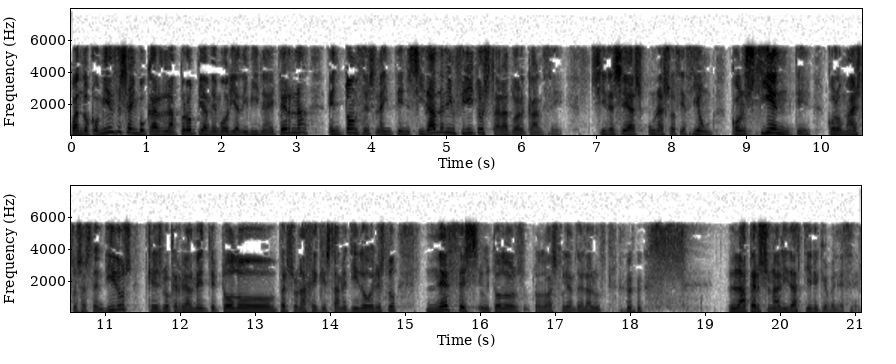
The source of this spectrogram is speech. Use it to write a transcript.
Cuando comiences a invocar la propia memoria divina eterna, entonces la intensidad del infinito estará a tu alcance. Si deseas una asociación consciente con los maestros ascendidos, que es lo que realmente todo personaje que está metido en esto, neces todo, todo estudiante de la luz, la personalidad tiene que obedecer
